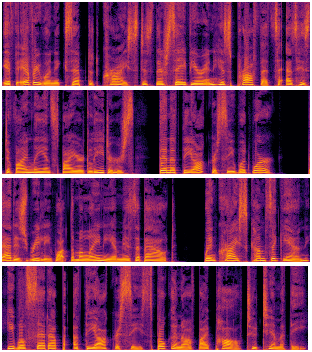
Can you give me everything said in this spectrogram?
If everyone accepted Christ as their Savior and his prophets as his divinely inspired leaders, then a theocracy would work. That is really what the millennium is about. When Christ comes again, he will set up a theocracy spoken of by Paul to Timothy,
